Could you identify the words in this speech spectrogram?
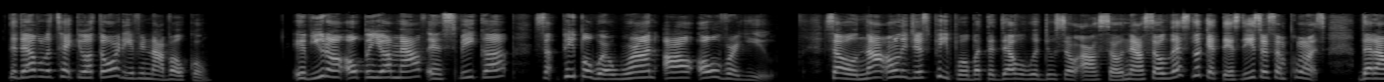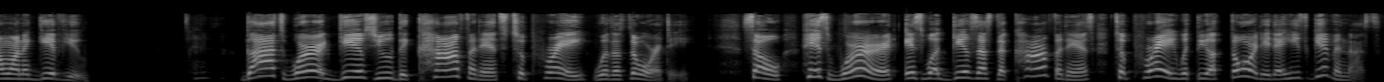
The devil will take your authority if you're not vocal. If you don't open your mouth and speak up, people will run all over you. So not only just people, but the devil will do so also. Now, so let's look at this. These are some points that I want to give you. God's word gives you the confidence to pray with authority. So his word is what gives us the confidence to pray with the authority that he's given us.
